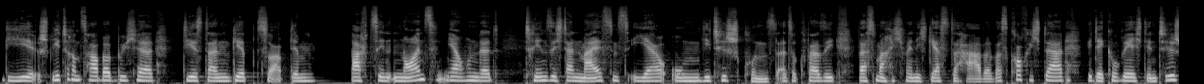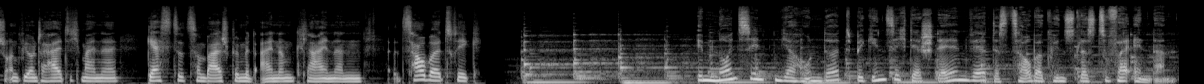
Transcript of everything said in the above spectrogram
die späteren Zauberbücher, die es dann gibt, so ab dem 18., 19. Jahrhundert drehen sich dann meistens eher um die Tischkunst. Also quasi, was mache ich, wenn ich Gäste habe? Was koche ich da? Wie dekoriere ich den Tisch? Und wie unterhalte ich meine Gäste zum Beispiel mit einem kleinen Zaubertrick? Im 19. Jahrhundert beginnt sich der Stellenwert des Zauberkünstlers zu verändern.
